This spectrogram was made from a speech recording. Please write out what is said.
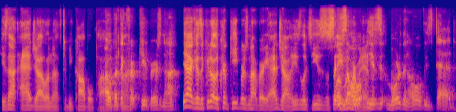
He's not agile enough to be Cobblepot. Oh, but the uh, crypt keeper is not. Yeah, because the the crypt keeper is not very agile. He looks. He's a slow but he's mover, old. Man. He's more than old. He's dead.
